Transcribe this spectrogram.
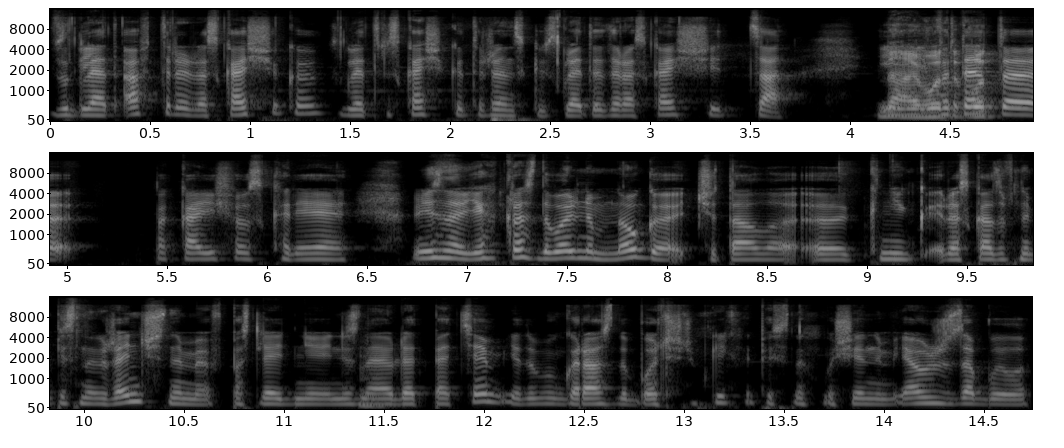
Взгляд автора, рассказчика. Взгляд рассказчика — это женский взгляд, это рассказчица. И Да, и вот, вот- вот- это пока еще скорее... ну, Не знаю, я как раз довольно много читала э, книг и рассказов, написанных женщинами в последние, не знаю, лет 5-7. Я думаю, гораздо больше, чем книг, написанных мужчинами. Я уже забыла,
